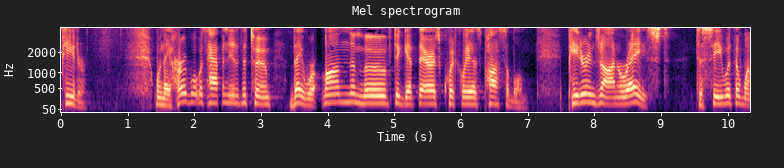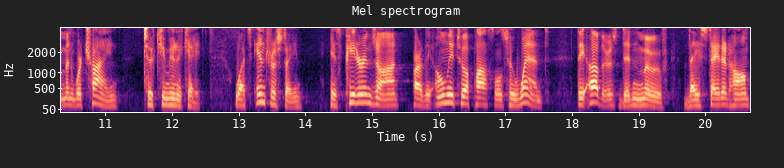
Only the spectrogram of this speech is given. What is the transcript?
Peter. When they heard what was happening at the tomb, they were on the move to get there as quickly as possible. Peter and John raced to see what the women were trying to communicate. What's interesting is Peter and John are the only two apostles who went. The others didn't move. They stayed at home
